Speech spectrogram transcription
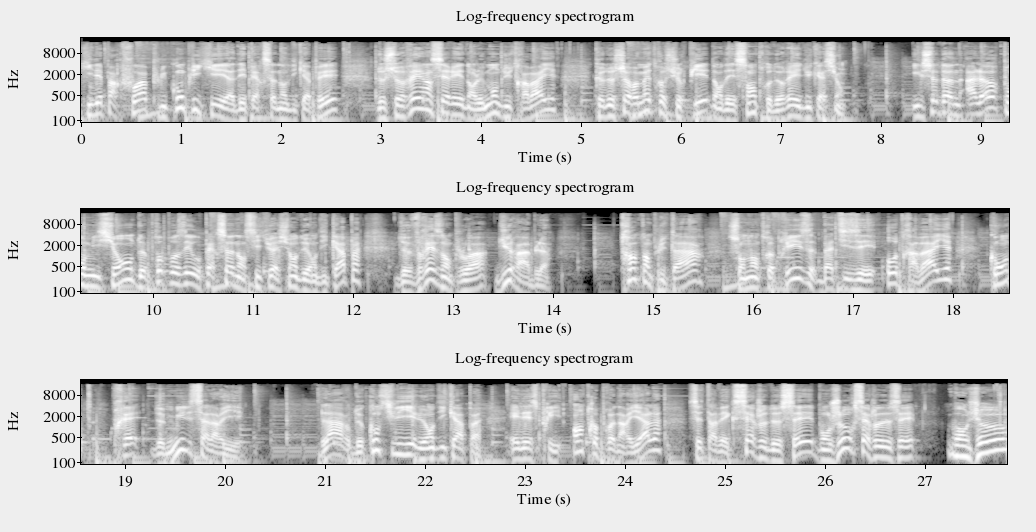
qu'il est parfois plus compliqué à des personnes handicapées de se réinsérer dans le monde du travail que de se remettre sur pied dans des centres de rééducation. Il se donne alors pour mission de proposer aux personnes en situation de handicap de vrais emplois durables. 30 ans plus tard, son entreprise, baptisée Au Travail, compte près de 1000 salariés. L'art de concilier le handicap et l'esprit entrepreneurial, c'est avec Serge Dessay. Bonjour Serge Dessay. Bonjour.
